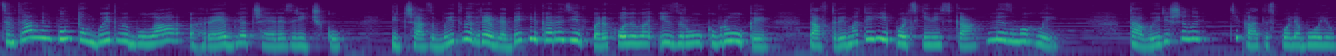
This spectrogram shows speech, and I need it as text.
Центральним пунктом битви була гребля через річку. Під час битви гребля декілька разів переходила із рук в руки, та втримати її польські війська не змогли та вирішили тікати з поля бою.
